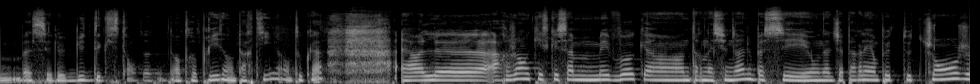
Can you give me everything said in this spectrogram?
Bah, c'est le but d'existence d'entreprise, en partie, en tout cas. Alors, l'argent, qu'est-ce que ça m'évoque à l'international? Bah, On a déjà parlé un peu de taux de change.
